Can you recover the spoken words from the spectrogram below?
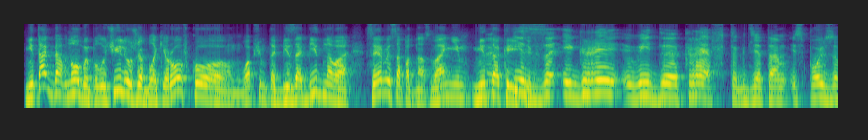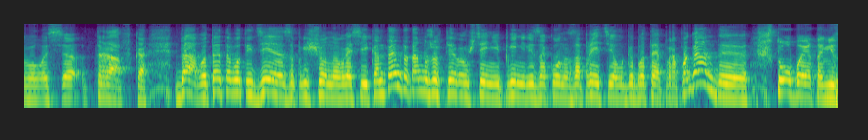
не так давно мы получили уже блокировку, в общем-то, безобидного сервиса под названием Metacritic. Из игры Widcraft, где там использовалась э, травка. Да, вот эта вот идея запрещенного в России контента, там уже в первом чтении приняли закон о запрете ЛГБТ-пропаганды. Что бы это ни Да,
